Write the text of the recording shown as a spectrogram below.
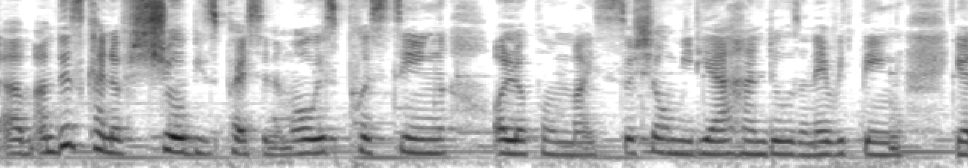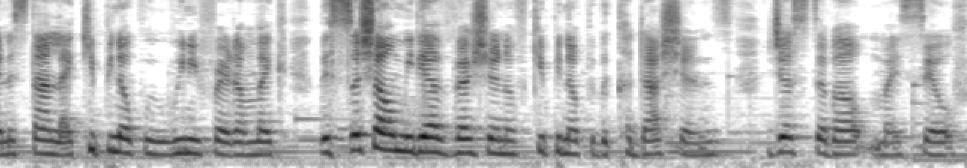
um, I'm this kind of showbiz person. I'm always posting all up on my social media handles and everything. You understand? Like keeping up with Winifred. I'm like the social media version of keeping up with the Kardashians, just about myself.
